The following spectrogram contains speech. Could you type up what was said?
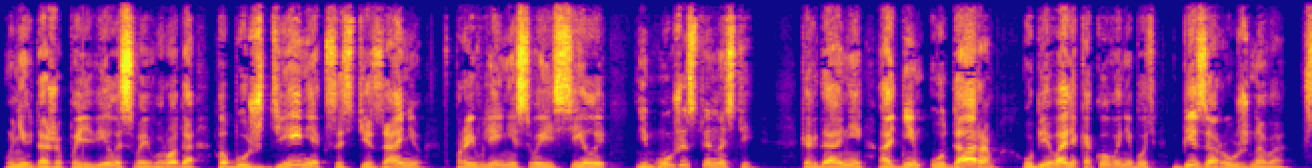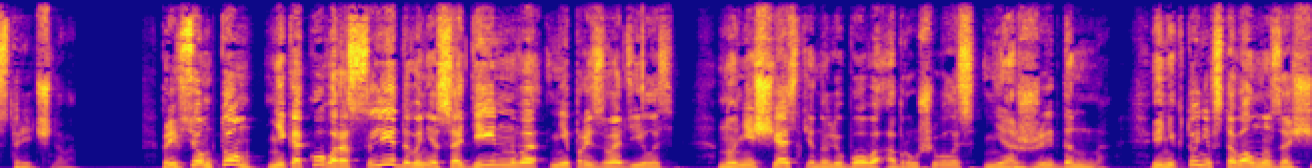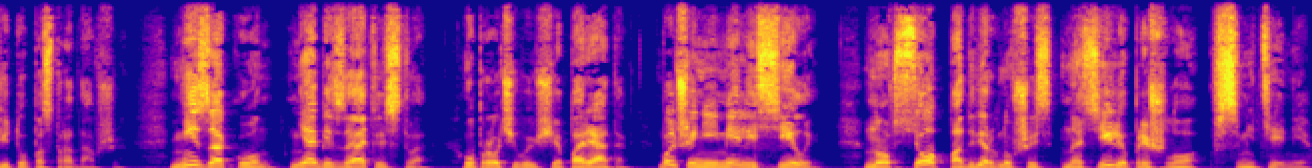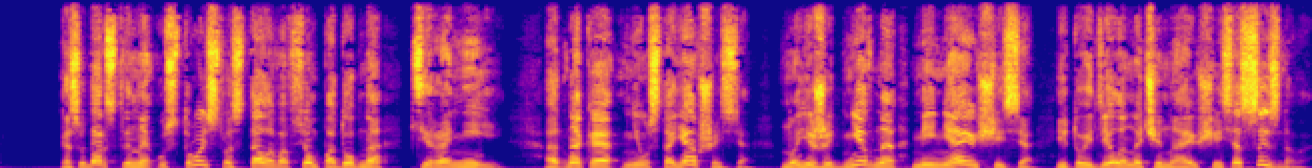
у них даже появилось своего рода побуждение к состязанию в проявлении своей силы и мужественности, когда они одним ударом убивали какого-нибудь безоружного встречного. При всем том, никакого расследования содеянного не производилось, но несчастье на любого обрушивалось неожиданно, и никто не вставал на защиту пострадавших. Ни закон, ни обязательства, упрочивающие порядок, больше не имели силы. но все, подвергнувшись насилию, пришло в смятение. Государственное устройство стало во всем подобно тирании, однако не устоявшейся, но ежедневно меняющейся и то и дело начинающейся с изнова.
